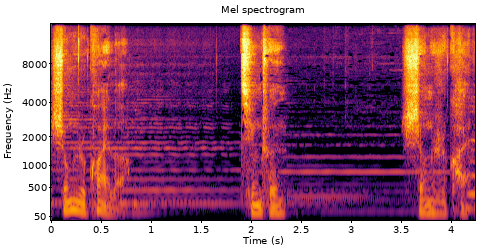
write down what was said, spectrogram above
生日快乐！青春，生日快乐！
